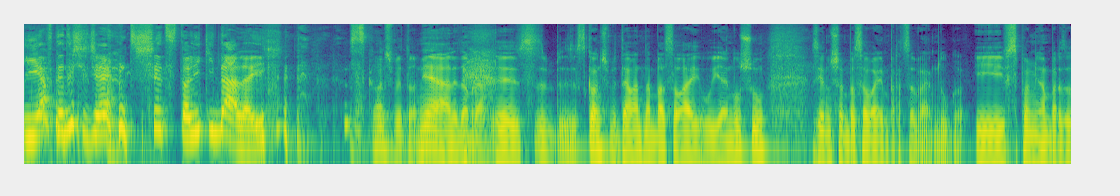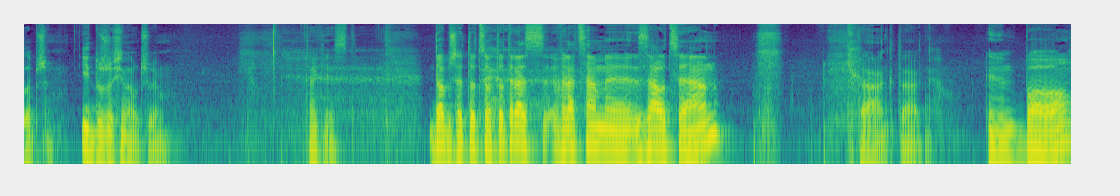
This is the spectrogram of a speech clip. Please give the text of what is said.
i ja wtedy siedziałem trzy stoliki dalej. Skończmy to. Nie, ale dobra. y, Skończmy temat na Basałaju Januszu. Z Januszem Basałajem pracowałem długo i wspominam bardzo dobrze. I dużo się nauczyłem. Tak jest. Dobrze, to co? To teraz wracamy za ocean, Tak, tak. bo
